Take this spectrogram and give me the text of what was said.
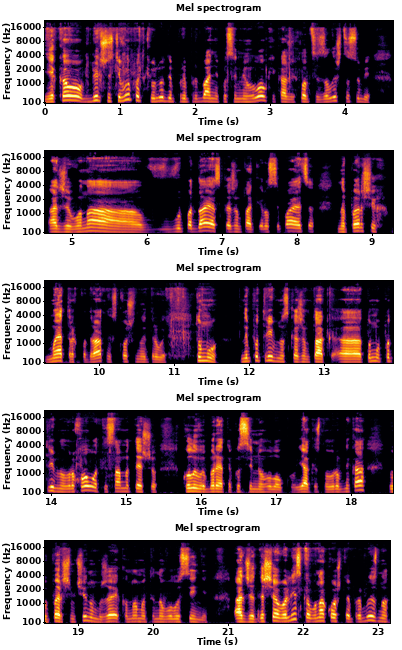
яка в більшості випадків люди при придбанні косильної головки кажуть, хлопці, залиште собі, адже вона випадає, скажімо так, і розсипається на перших метрах квадратних скошеної трави. Тому не потрібно, скажімо так, е, тому потрібно враховувати саме те, що коли ви берете косильну головку якісного виробника, ви першим чином вже економите на волосінні. Адже дешева ліска вона коштує приблизно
